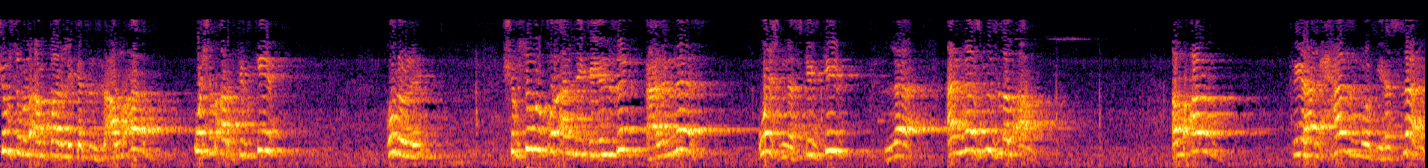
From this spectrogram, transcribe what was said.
شفتم الأمطار اللي كتنزل على الأرض. واش الأرض كيف كيف؟ قولوا لي. شفتم القرآن اللي كينزل على الناس. واش الناس كيف كيف؟ لا. الناس مثل الأرض. الأرض فيها الحزم وفيها السهل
